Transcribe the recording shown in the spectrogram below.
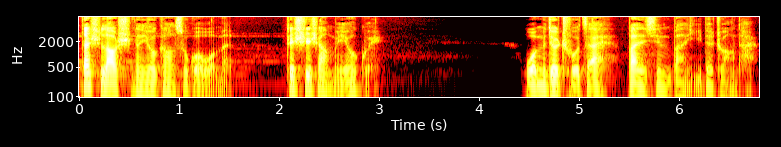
但是老师呢又告诉过我们，这世上没有鬼。我们就处在半信半疑的状态。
